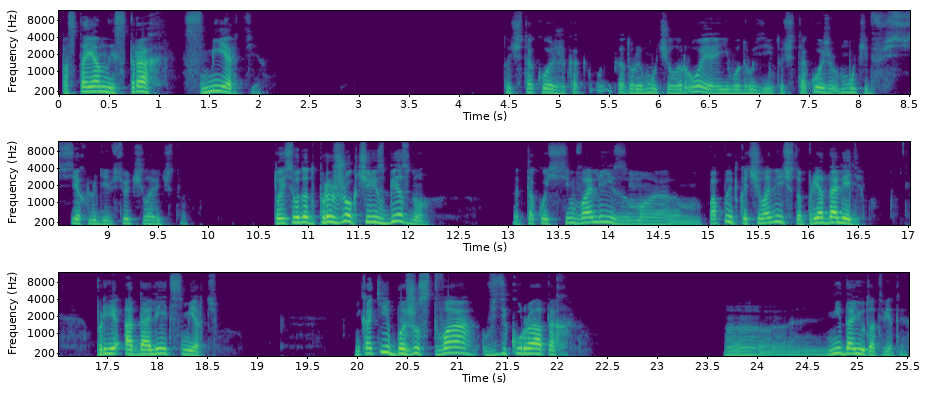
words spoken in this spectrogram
Постоянный страх смерти. Точно такой же, как, который мучил Роя и его друзей. Точно такой же мучит всех людей, все человечество. То есть вот этот прыжок через бездну, это такой символизм, э, попытка человечества преодолеть преодолеть смерть. Никакие божества в декуратах э, не дают ответы.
